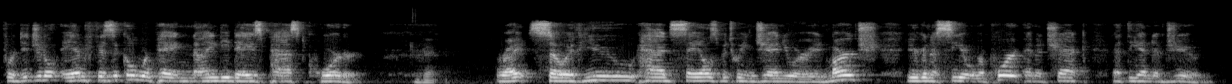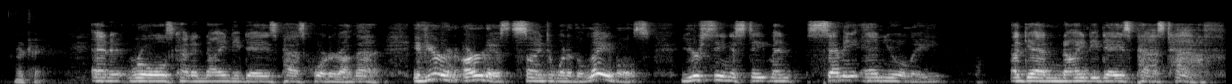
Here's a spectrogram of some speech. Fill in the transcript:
For digital and physical, we're paying 90 days past quarter. Okay. Right? So if you had sales between January and March, you're going to see a report and a check at the end of June. Okay. And it rolls kind of 90 days past quarter on that. If you're an artist signed to one of the labels, you're seeing a statement semi annually, again, 90 days past half.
